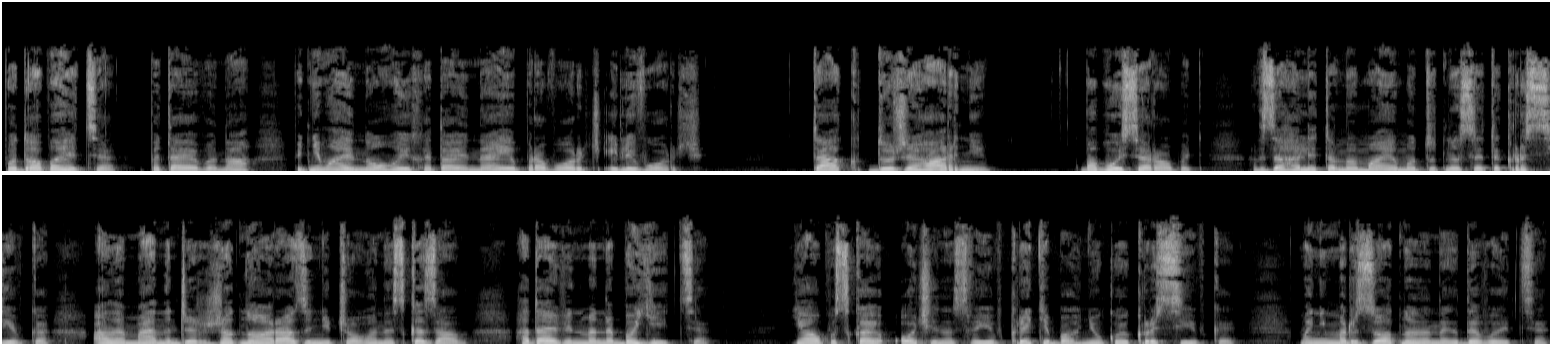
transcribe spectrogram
Подобається? питає вона, піднімає ногу і хитає нею праворуч і ліворуч. Так, дуже гарні. Бабуся робить. Взагалі-то ми маємо тут носити кросівки, але менеджер жодного разу нічого не сказав. Гадаю, він мене боїться. Я опускаю очі на свої вкриті багнюкою кросівки. Мені мерзотно на них дивитися,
